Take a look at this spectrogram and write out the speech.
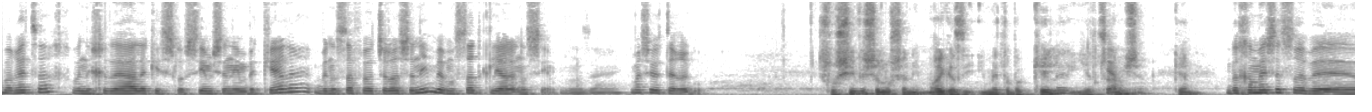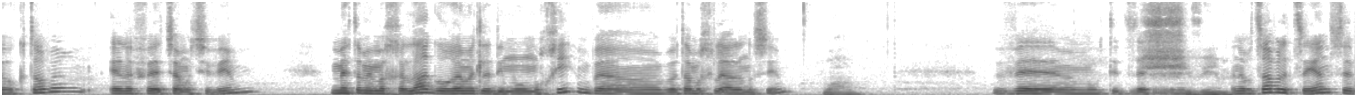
ברצח, ונכלאה לכ-30 שנים בכלא, בנוסף לעוד שלוש שנים במוסד כליאה לנשים. זה משהו יותר רגוע. 33 שנים? רגע, אז היא מתה בכלא? היא יצאה כן. משם? כן. ב-15 באוקטובר 1970, מתה ממחלה גורמת לדימום מוחי באותה מחלאה לנשים, וואו. ומהותית זה... 70. אני רוצה אבל לציין שב...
